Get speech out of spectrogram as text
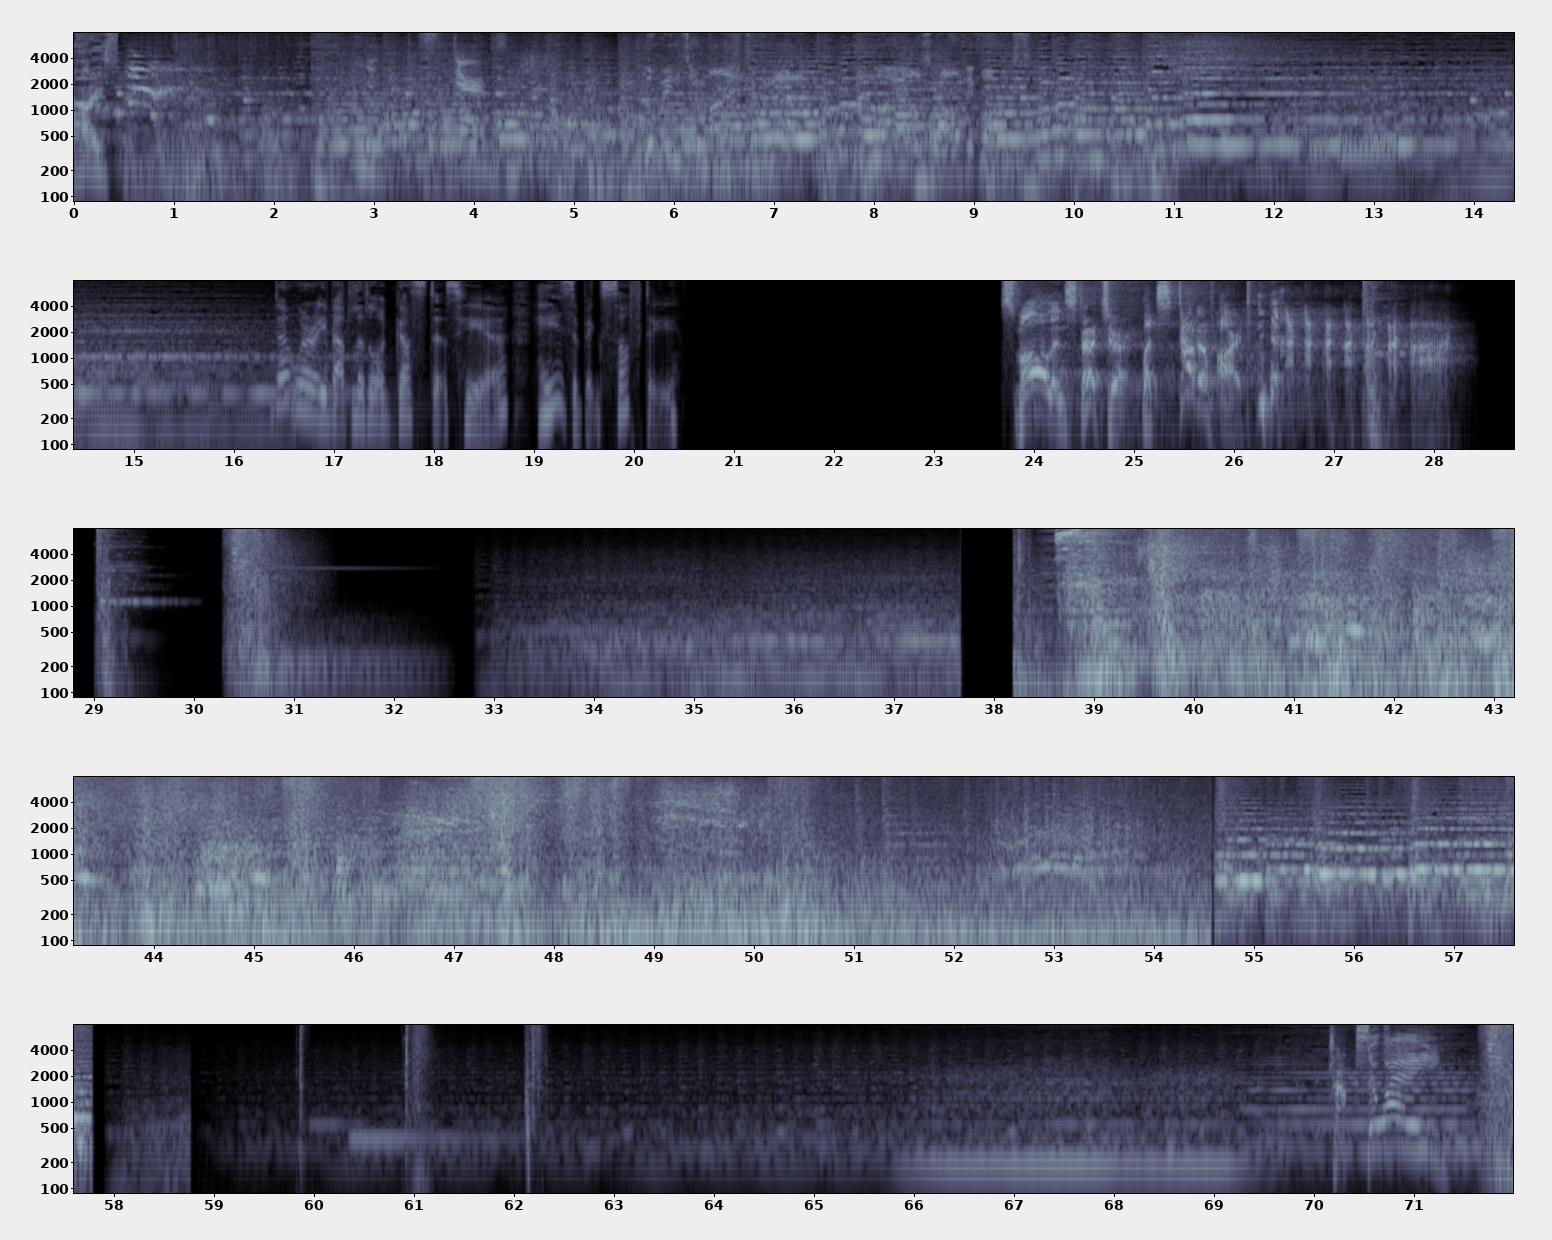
Ice. Who disturbs me? The winds are mine to command. The miles fall before us. Don't worry about little Augustus here. He's a big softy. Small in stature, but stout of heart. Trucks away!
